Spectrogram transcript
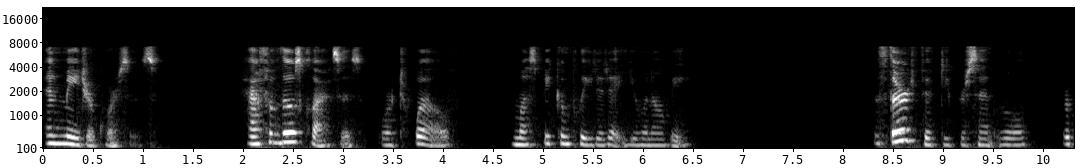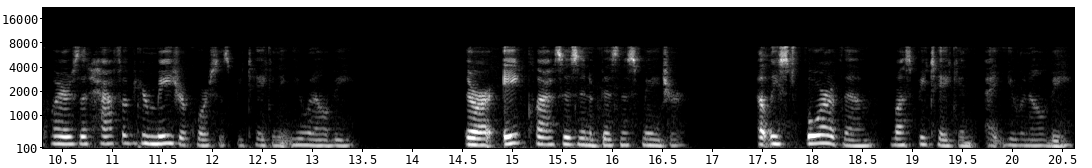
and major courses. Half of those classes, or 12, must be completed at UNLV. The third 50% rule requires that half of your major courses be taken at UNLV. There are eight classes in a business major. At least four of them must be taken at UNLV.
